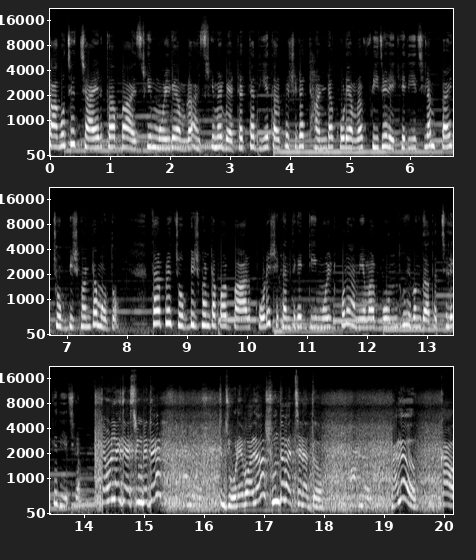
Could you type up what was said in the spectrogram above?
কাগজের চায়ের কাপ বা আইসক্রিম মোল্ডে আমরা আইসক্রিমের ব্যাটারটা দিয়ে তারপরে সেটা ঠান্ডা করে আমরা ফ্রিজে রেখে দিয়েছিলাম প্রায় চব্বিশ ঘণ্টা মতো। তারপরে চব্বিশ ঘণ্টা পর বার করে সেখান থেকে ডিমোল্ড করে আমি আমার বন্ধু এবং দাদার ছেলেকে দিয়েছিলাম। কেমন লাগছে আইসক্রিম খেতে? জোরে বলো শুনতে পাচ্ছে না তো। ভালো? খাও।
